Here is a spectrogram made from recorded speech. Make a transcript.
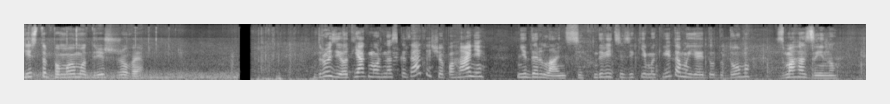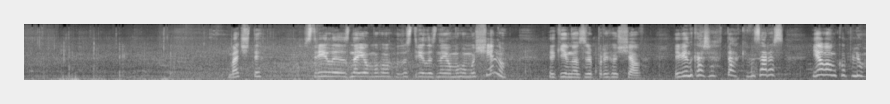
Тісто, по-моєму, дріжджове. Друзі, от як можна сказати, що погані нідерландці. Дивіться, з якими квітами я йду додому з магазину. Бачите, зустріли знайомого, зустріли знайомого мужчину, який в нас вже пригощав. І він каже, так, зараз я вам куплю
